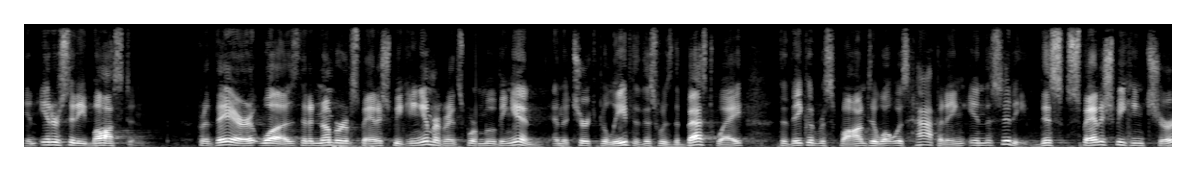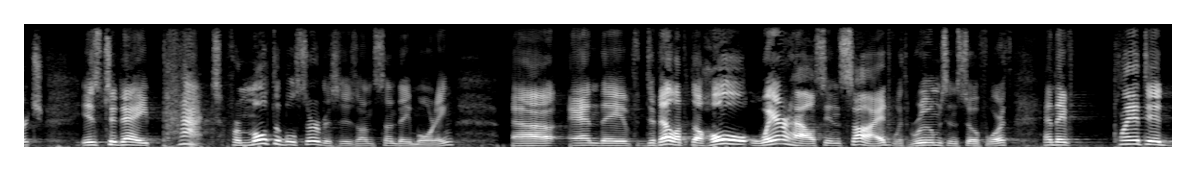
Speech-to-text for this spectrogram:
in inner city Boston. For there it was that a number of Spanish speaking immigrants were moving in, and the church believed that this was the best way that they could respond to what was happening in the city. This Spanish speaking church is today packed for multiple services on Sunday morning uh, and they've developed the whole warehouse inside with rooms and so forth, and they've planted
